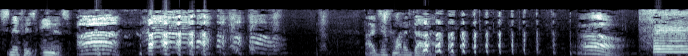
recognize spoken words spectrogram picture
sniff his anus. Ah! I just want to die. Oh.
